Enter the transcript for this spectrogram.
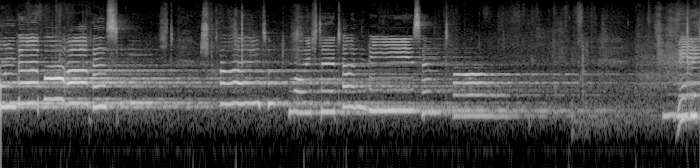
wunderbares Licht strahlt und leuchtet an diesem Tag. Mit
